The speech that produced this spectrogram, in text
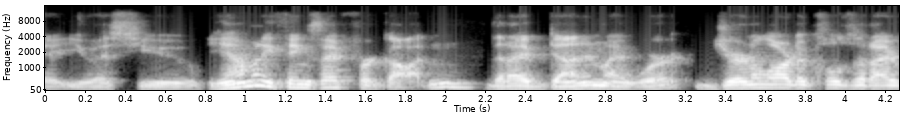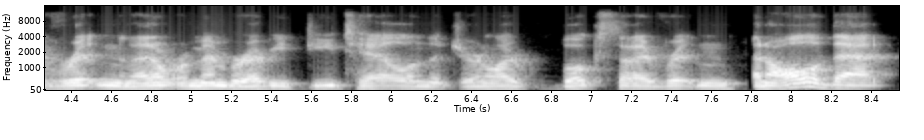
at USU, you know how many things I've forgotten that I've done in my work? Journal articles that I've written, and I don't remember every detail in the journal books that I've written. And all of that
